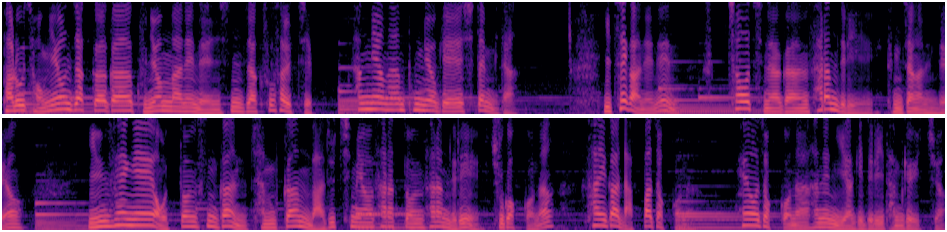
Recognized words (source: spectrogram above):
바로 정혜원 작가가 9년 만에 낸 신작 소설집 상냥한 폭력의 시대입니다. 이 책 안에는 스쳐 지나간 사람들이 등장하는데요. 인생의 어떤 순간 잠깐 마주치며 살았던 사람들이 죽었거나 사이가 나빠졌거나 헤어졌거나 하는 이야기들이 담겨 있죠.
